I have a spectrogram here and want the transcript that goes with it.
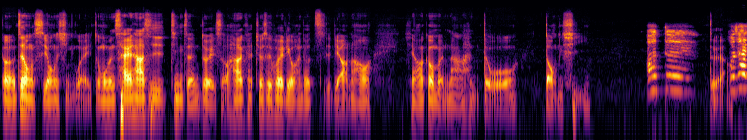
呃，这种使用行为，我们猜他是竞争对手，他可就是会留很多资料，然后想要跟我们拿很多东西。啊，对，对啊，或者他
